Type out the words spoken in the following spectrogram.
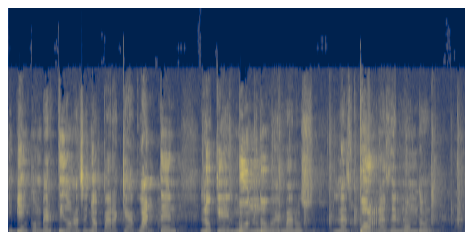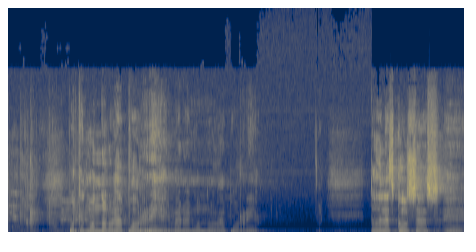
y bien convertidos al Señor para que aguanten lo que el mundo, hermanos, las porras del mundo. Porque el mundo nos aporrea, hermano, el mundo nos aporrea. Todas las cosas, eh,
